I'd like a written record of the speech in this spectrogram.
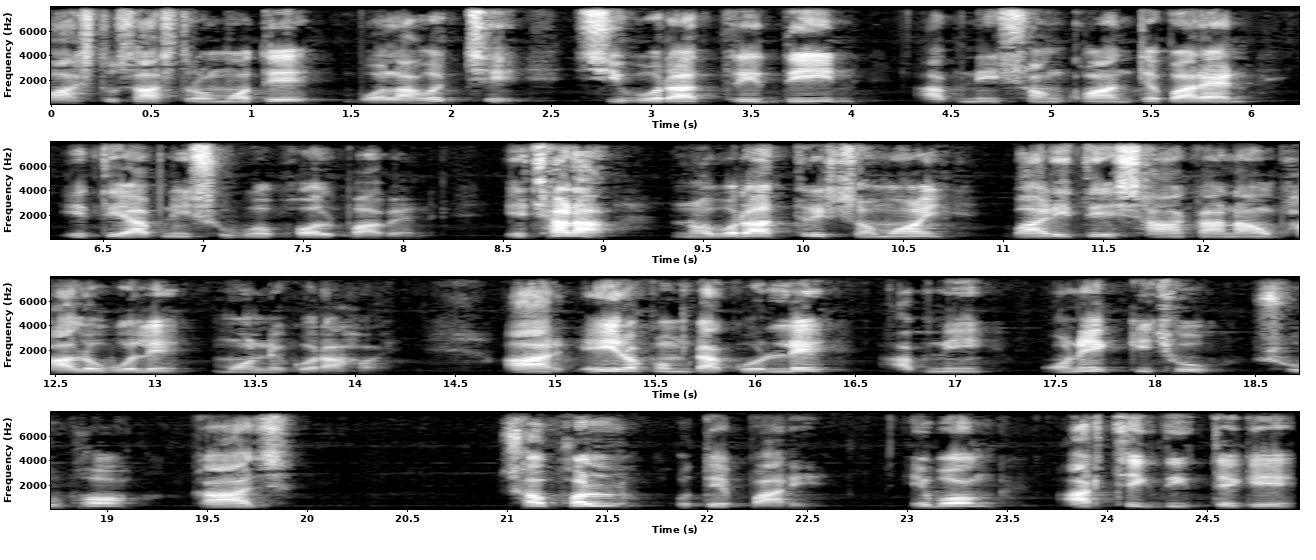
বাস্তুশাস্ত্র মতে বলা হচ্ছে, শিবরাত্রির দিন আপনি শঙ্খ আনতে পারেন, এতে আপনি শুভ ফল পাবেন। এছাড়া নবরাত্রির সময় বাড়িতে শাঁখ আনাও ভালো বলে মনে করা হয়। আর এই রকমটা করলে আপনি অনেক কিছু শুভ কাজ সফল হতে পারে। এবং আর্থিক দিক থেকে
